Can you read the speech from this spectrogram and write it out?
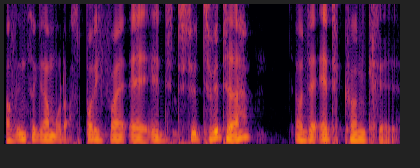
auf Instagram oder Spotify, äh, Twitter unter @konkrell.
